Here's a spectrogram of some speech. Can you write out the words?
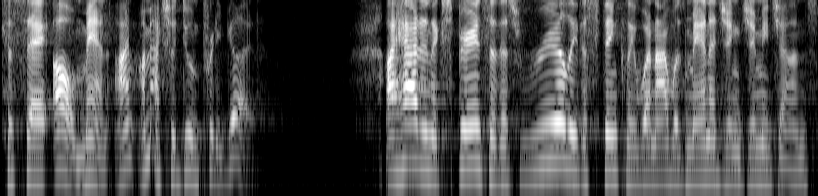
to say, oh man, I'm, I'm actually doing pretty good. I had an experience of this really distinctly when I was managing Jimmy John's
